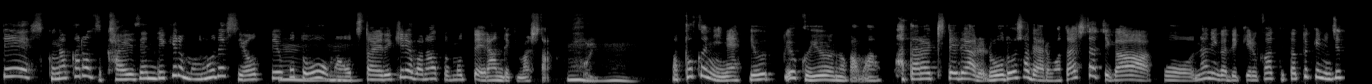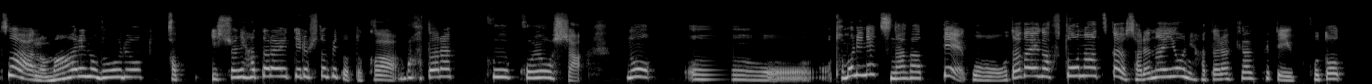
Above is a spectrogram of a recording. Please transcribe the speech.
て少なからず改善できるものですよっていうことを、うん。うんまあ、お伝えできればなと思って選んできました。うん。はいまあ、特にねよよく言うのが、まあ、働き手である労働者である私たちがこう何ができるかって言った時に実はあの周りの同僚とか一緒に働いてる人々とか、まあ、働く雇用者のお共にねつながってこうお互いが不当な扱いをされないように働きかけていくことっ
